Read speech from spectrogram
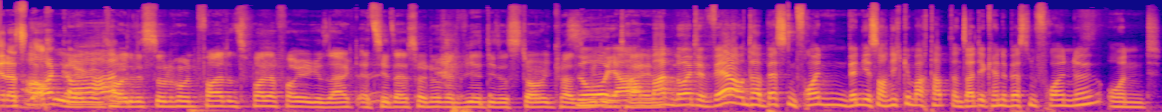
ihr das Oh noch? Junge, Paul, du bist so ein Hund. Paul hat uns vor der Folge gesagt, erzählt seine Story nur, wenn wir diese Story quasi So, ja, teilen. Mann, Leute, wer unter besten Freunden, wenn ihr es noch nicht gemacht habt, dann seid ihr keine besten Freunde und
